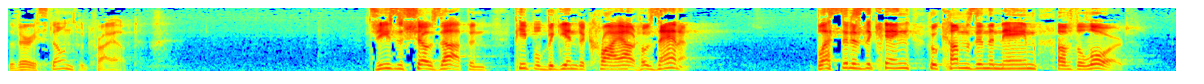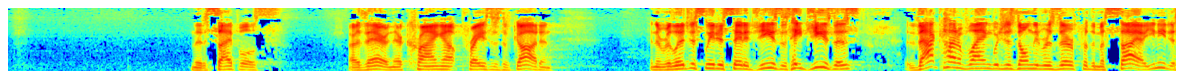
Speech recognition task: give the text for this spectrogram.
the very stones would cry out. Jesus shows up and people begin to cry out, Hosanna! Blessed is the King who comes in the name of the Lord. And the disciples are there and they're crying out praises of God. And and the religious leaders say to Jesus, Hey, Jesus, that kind of language is only reserved for the Messiah. You need to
